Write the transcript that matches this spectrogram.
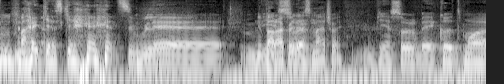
Mike, est-ce que tu voulais nous Bien parler un peu de ce match? Ouais? Bien sûr. Ben écoute, moi,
